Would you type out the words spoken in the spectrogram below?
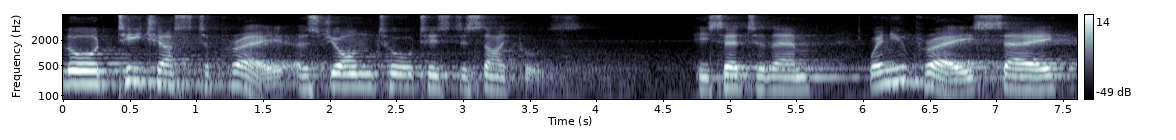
Lord, teach us to pray as John taught his disciples. He said to them, When you pray, say,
